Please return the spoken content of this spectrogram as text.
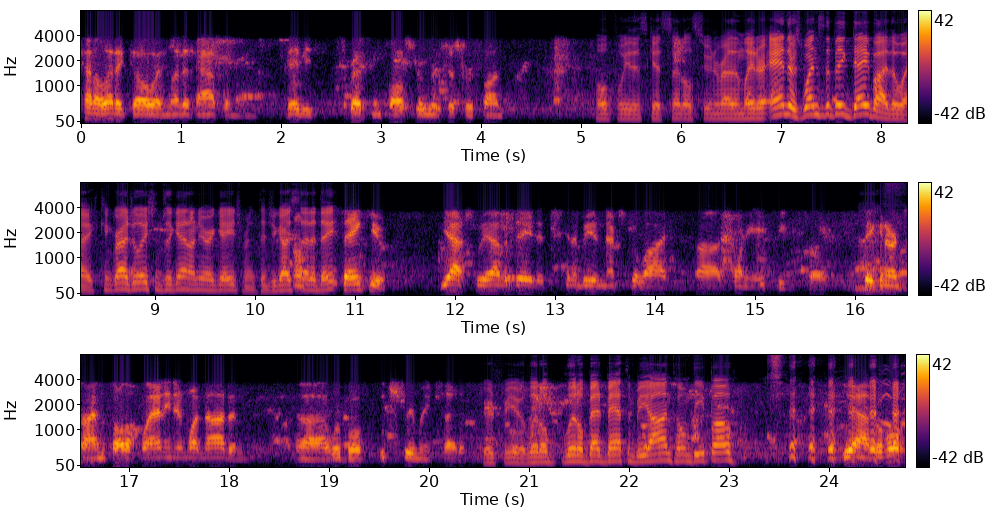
kind of let it go and let it happen, and maybe spread some false rumors just for fun. Hopefully this gets settled sooner rather than later. Anders, when's the big day, by the way? Congratulations again on your engagement. Did you guys set a date? Thank you. Yes, we have a date. It's going to be in next July, uh, 2018. So taking our time with all the planning and whatnot, and uh, we're both extremely excited. Good for you. Little little Bed Bath and Beyond, Home Depot. yeah, the whole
